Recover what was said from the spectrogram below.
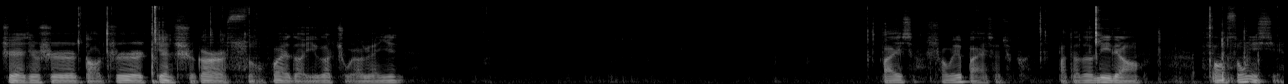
这也就是导致电池盖损坏的一个主要原因。掰一下，稍微掰一下就可以，把它的力量放松一些。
